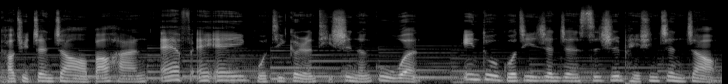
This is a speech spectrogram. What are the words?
考取证照包含 FAA 国际个人体适能顾问、印度国际认证师资培训证照、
